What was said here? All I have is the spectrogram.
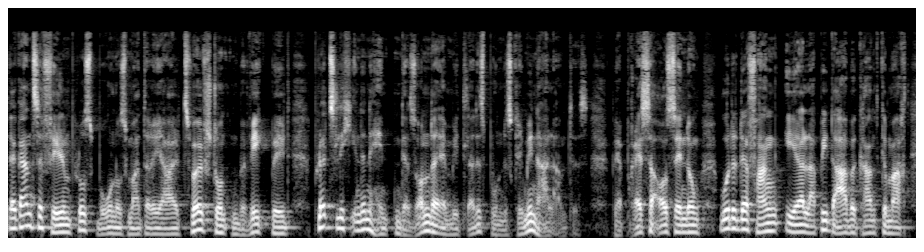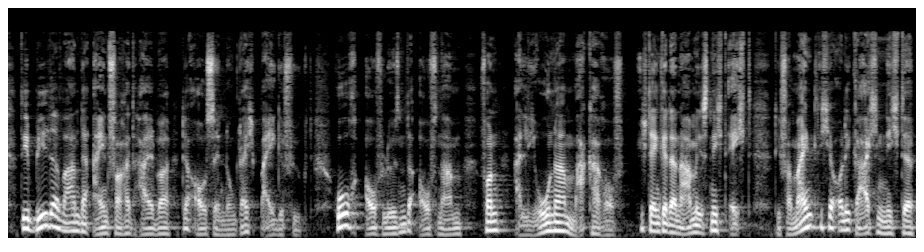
Der ganze Film plus Bonusmaterial, zwölf Stunden Bewegtbild, plötzlich in den Händen der Sonderermittler des Bundeskriminalamtes. Per Presseaussendung wurde der Fang eher lapidar bekannt gemacht. Die Bilder waren der Einfachheit halber der Aussendung gleich beigefügt. Hochauflösende Aufnahmen von Aliona Makarov, ich denke, der Name ist nicht echt. Die vermeintliche Oligarchennichte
